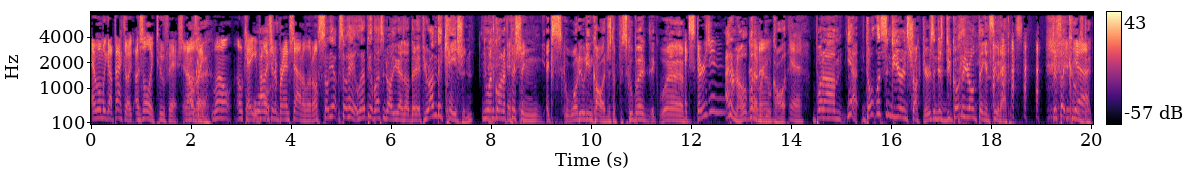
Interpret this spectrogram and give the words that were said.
and when we got back, they're like, I saw like two fish, and I was Okay. like, well, okay, you Well- probably should have branched out a little. So yeah, so hey, let it be a lesson to all you guys out there. If you're on vacation, and you want to go on a fishing, ex- what do you even call it? Just a scuba? Uh, Excursion? I don't know, whatever know. you would call it. Yeah. But um, yeah, don't listen to your instructors and just do go do your own thing and see what happens. just like Coons Yeah. did.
